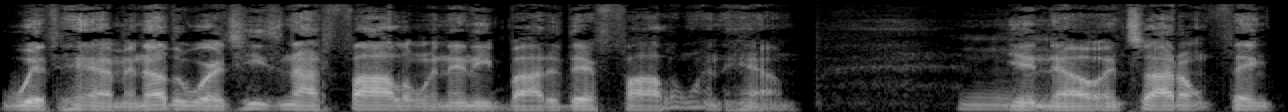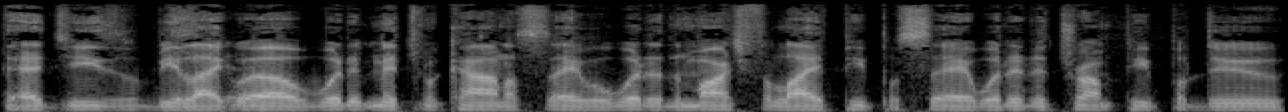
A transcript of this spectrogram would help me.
with him. In other words, he's not following anybody, they're following him. You know, and so I don't think that Jesus would be like, well, what did Mitch McConnell say? Well, what did the March for Life people say? What did the Trump people do?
